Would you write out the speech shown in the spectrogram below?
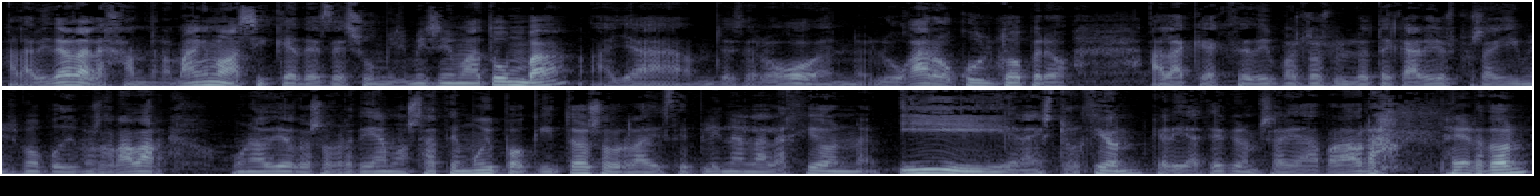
a la vida de Alejandro Magno, así que desde su mismísima tumba, allá desde luego en lugar oculto, a la que accedimos los bibliotecarios, pues allí mismo pudimos grabar un audio que os ofrecíamos hace muy poquito sobre la disciplina en la Legión y en la instrucción, quería decir que no me salía la palabra, perdón,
